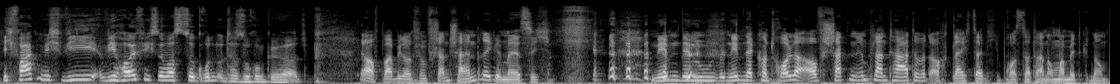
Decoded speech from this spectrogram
ich frage mich, wie, wie häufig sowas zur Grunduntersuchung gehört. Ja, auf Babylon 5 anscheinend regelmäßig. neben, dem, neben der Kontrolle auf Schattenimplantate wird auch gleichzeitig die Prostata nochmal mitgenommen.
